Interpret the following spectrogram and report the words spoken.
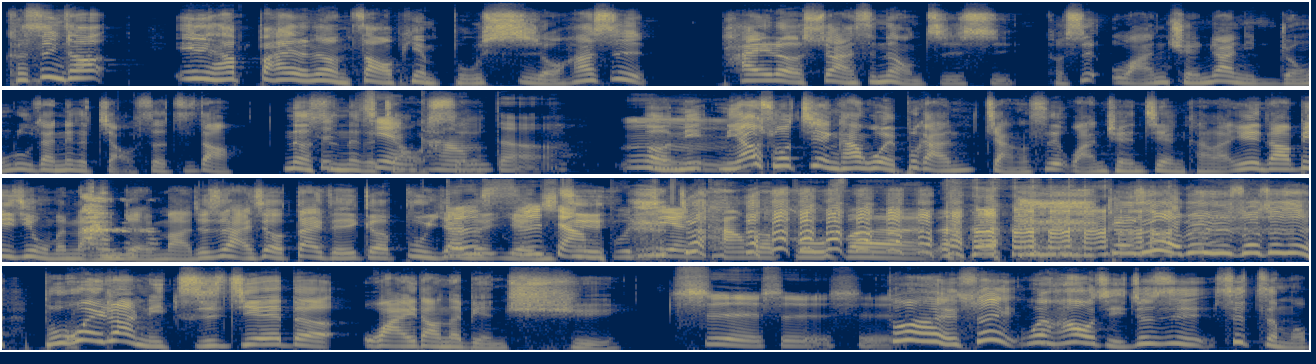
可是你知道，因为他拍的那种照片不是哦，他是拍了虽然是那种姿势，可是完全让你融入在那个角色，知道那是那个角色康。的。呃，你嗯你要说健康，我也不敢讲是完全健康啦，因为你知道，毕竟我们男人嘛，就是还是有带着一个不一样的眼想不健康的部分，可是我必须说，就是不会让你直接的歪到那边去。是是是，对，所以我很好奇，就是是怎么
